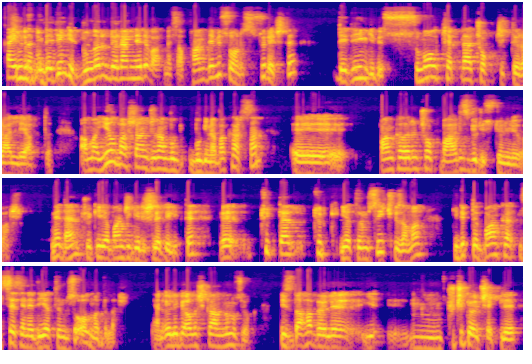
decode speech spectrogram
kayıp da Şimdi bu büyük. dediğim gibi bunların dönemleri var. Mesela pandemi sonrası süreçte dediğin gibi small cap'ler çok ciddi rally yaptı. Ama yıl başlangıcından bu- bugüne bakarsan e, bankaların çok bariz bir üstünlüğü var. Neden? Çünkü yabancı girişle birlikte ve Türkler, Türk yatırımcısı hiçbir zaman gidip de banka hisse senedi yatırımcısı olmadılar. Yani öyle bir alışkanlığımız yok. Biz daha böyle e, m, küçük ölçekli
